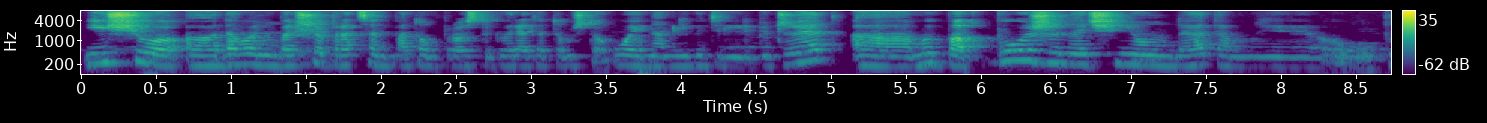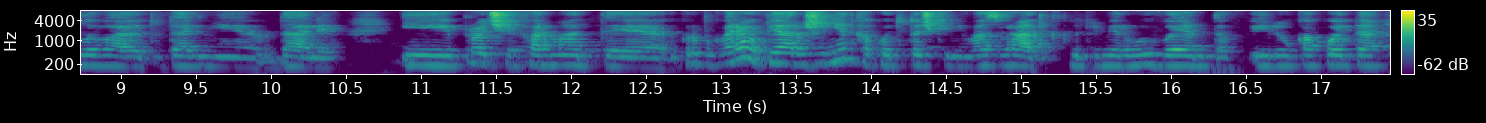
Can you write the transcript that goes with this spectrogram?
еще э, довольно большой процент потом просто говорят о том, что ой, нам не выделили бюджет, э, мы попозже начнем, да, там и уплывают в дальние дали и прочие форматы. Грубо говоря, у пиара же нет какой-то точки невозврата, как, например, у ивентов или у какой-то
